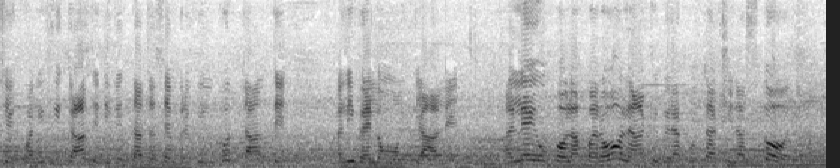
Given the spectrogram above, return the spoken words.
si è qualificata e diventata sempre più importante a livello mondiale. A lei un po' la parola anche per raccontarci la storia.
